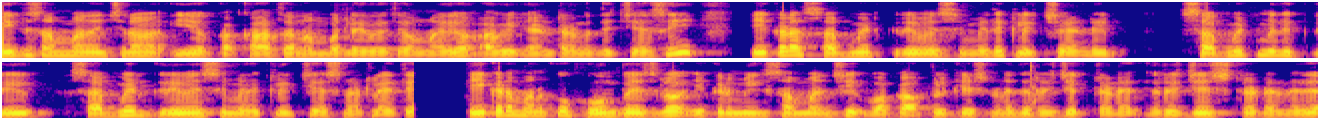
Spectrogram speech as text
మీకు సంబంధించిన ఈ యొక్క ఖాతా నంబర్ నెంబర్లు ఏవైతే ఉన్నాయో అవి ఎంటర్ అనేది చేసి ఇక్కడ సబ్మిట్ గ్రీవెన్సీ మీద క్లిక్ చేయండి. సబ్మిట్ మీద గ్రీ సబ్మిట్ గ్రీవెన్సీ మీద క్లిక్ చేసినట్లయితే ఇక్కడ మనకు హోమ్ పేజ్లో ఇక్కడ మీకు సంబంధించి ఒక అప్లికేషన్ అనేది రిజెక్ట్ అనేది రిజిస్టర్డ్ అనేది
